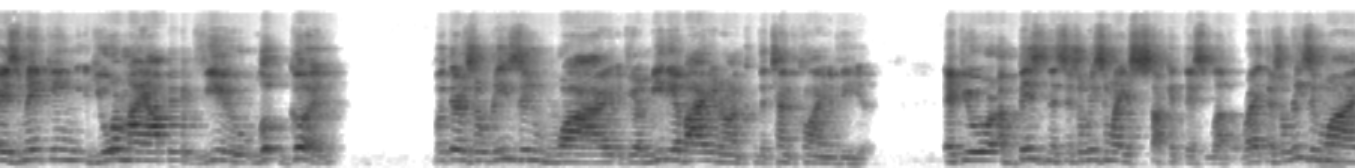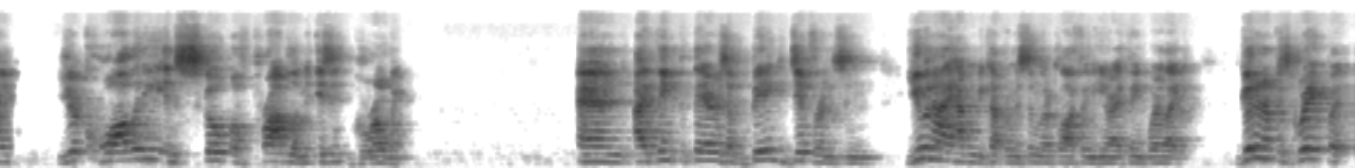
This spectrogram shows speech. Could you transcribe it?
is making your myopic view look good. But there's a reason why, if you're a media buyer, you're on the 10th client of the year. If you're a business, there's a reason why you're stuck at this level, right? There's a reason why your quality and scope of problem isn't growing. And I think that there's a big difference in you and I haven't be cut from a similar cloth in here. I think where like good enough is great, but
